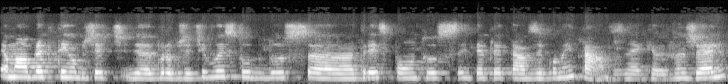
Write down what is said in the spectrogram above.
é uma obra que tem é, por objetivo o estudo dos uh, três pontos interpretados e comentados, né, que é o Evangelho,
